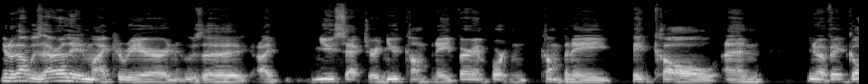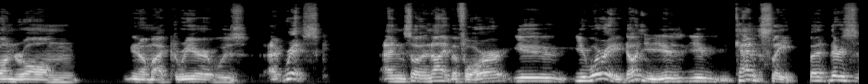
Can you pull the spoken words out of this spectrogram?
you know, that was early in my career and it was a, a new sector, a new company, very important company, big call. And, you know, if it had gone wrong, you know, my career was at risk. And so the night before, you you worry, don't you? You you can't sleep. But there's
